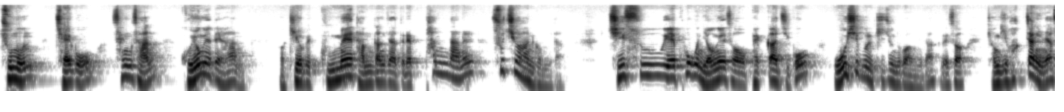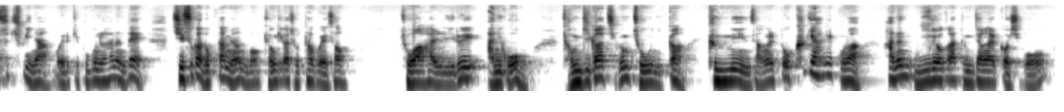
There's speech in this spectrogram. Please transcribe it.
주문, 재고, 생산, 고용에 대한 어, 기업의 구매 담당자들의 판단을 수치화한 겁니다. 지수의 폭은 0에서 100까지고 50을 기준으로 합니다. 그래서 경기 확장이냐 수축이냐 뭐 이렇게 구분을 하는데 지수가 높다면 뭐 경기가 좋다고 해서 좋아할 일이 아니고 경기가 지금 좋으니까 금리 인상을 또 크게 하겠구나 하는 우려가 등장할 것이고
